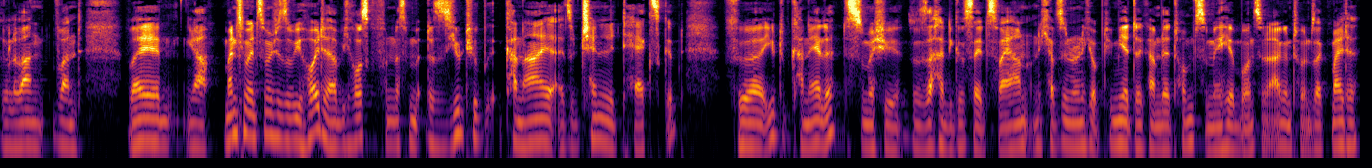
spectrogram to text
relevant, weil ja, manchmal zum Beispiel so wie heute habe ich herausgefunden, dass, dass es YouTube-Kanal, also Channel-Tags gibt für YouTube-Kanäle. Das ist zum Beispiel so eine Sache, die gibt es seit zwei Jahren und ich habe sie noch nicht optimiert. Da kam der Tom zu mir hier bei uns in der Agentur und sagt, Malte,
